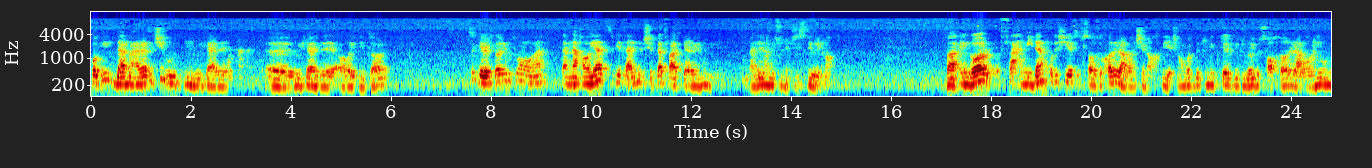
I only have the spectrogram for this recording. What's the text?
خب این در معرض چی بود این روی کرده؟ روی کرده آقای دیلتار مثل گرفتاری بود که واقعا در نهایت یه تعلیل شدت فرض کرده دیگه تعلیل هم سولیپسیستی و اینها و انگار فهمیدن خودش یه سازوکار روانشناختیه. شما باید بتونید که یه جورایی به ساختار روانی اون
